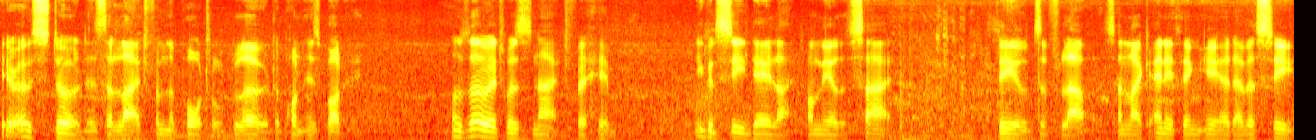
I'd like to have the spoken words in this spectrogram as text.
Hero stood as the light from the portal glowed upon his body. Although it was night for him, he could see daylight on the other side. Fields of flowers, unlike anything he had ever seen.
